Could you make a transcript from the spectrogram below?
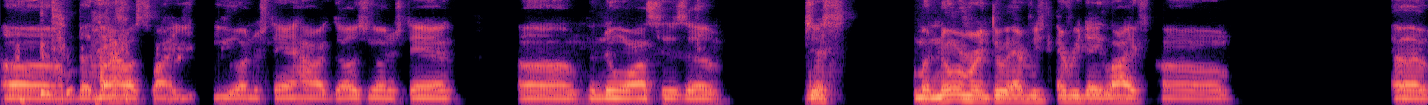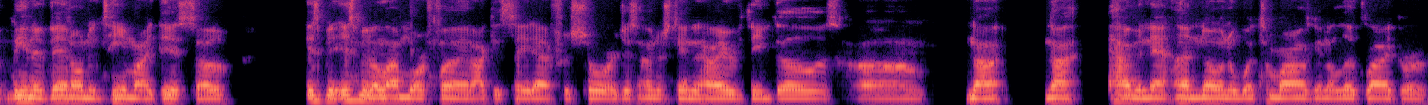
Um, but now it's like you understand how it goes. You understand um, the nuances of just maneuvering through every everyday life. Um, uh, being a vet on a team like this, so it's been it's been a lot more fun. I can say that for sure. Just understanding how everything goes. Um, not not having that unknown of what tomorrow's going to look like or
